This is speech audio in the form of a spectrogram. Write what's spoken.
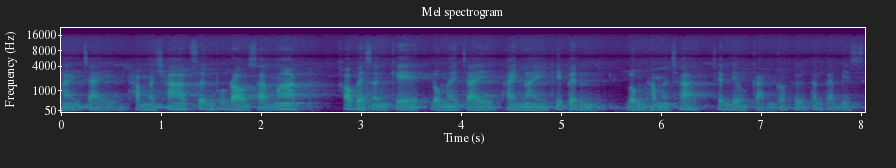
หายใจธรรมชาติ ซึ่งพวกเราสามารถเข้าไปสังเกตลมหายใจภายในที่เป็นลมธรรมชาติ เช่นเดียวกันก็คือตั้งแต่ B4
